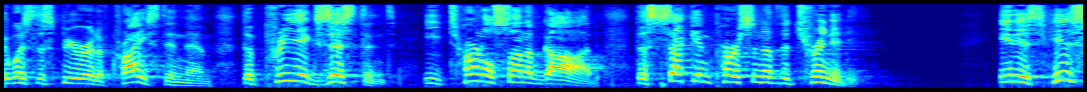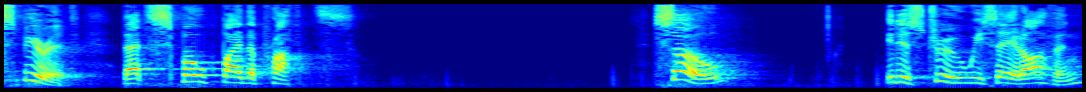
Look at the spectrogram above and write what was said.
It was the Spirit of Christ in them, the pre existent, eternal Son of God, the second person of the Trinity. It is His Spirit that spoke by the prophets. So, it is true, we say it often,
